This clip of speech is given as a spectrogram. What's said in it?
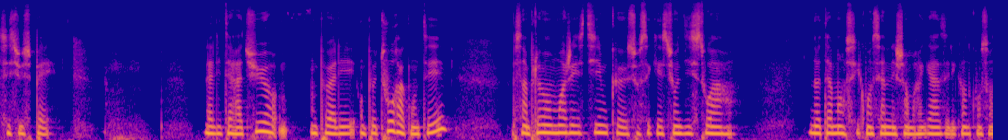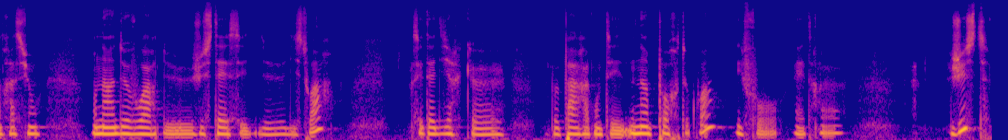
c'est suspect. La littérature, on peut aller, on peut tout raconter. Simplement, moi j'estime que sur ces questions d'histoire, notamment en ce qui concerne les chambres à gaz et les camps de concentration, on a un devoir de justesse et d'histoire. C'est-à-dire que on peut pas raconter n'importe quoi. Il faut être euh, juste.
